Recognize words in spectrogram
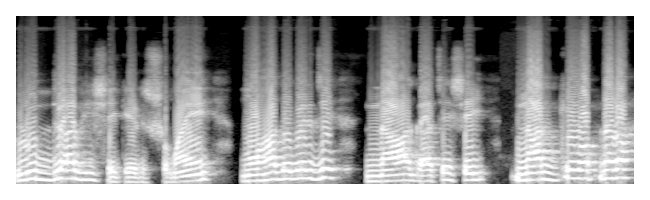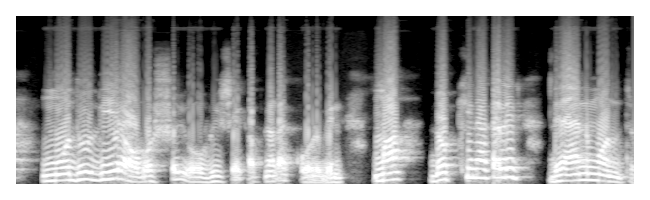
রুদ্রাভিষেকের সময়ে মহাদেবের যে নাগ আছে সেই নাগকেও আপনারা মধু দিয়ে অবশ্যই অভিষেক আপনারা করবেন। মা দক্ষিণাকালীর ধ্যান মন্ত্র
